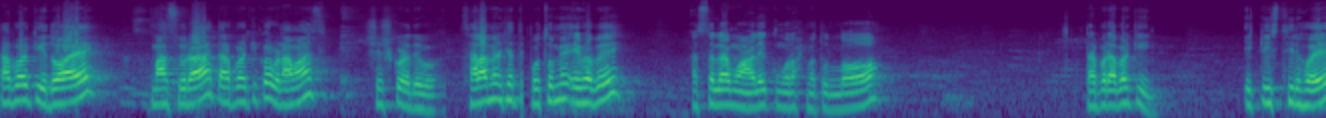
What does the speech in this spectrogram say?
তারপর কি? দোয়ায় মাসুরা তারপর কি করব? নামাজ শেষ করে দেব। সালামের ক্ষেত্রে প্রথমে এভাবে, আসসালামু আলাইকুম রহমতুল্লাহ। তারপরে আবার কি? একটু স্থির হয়ে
